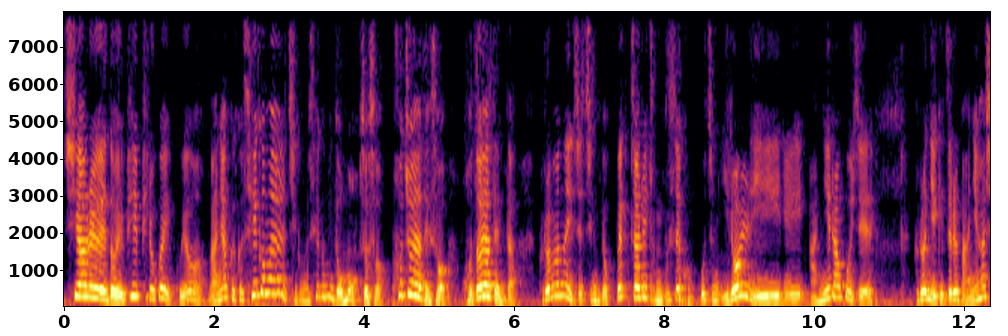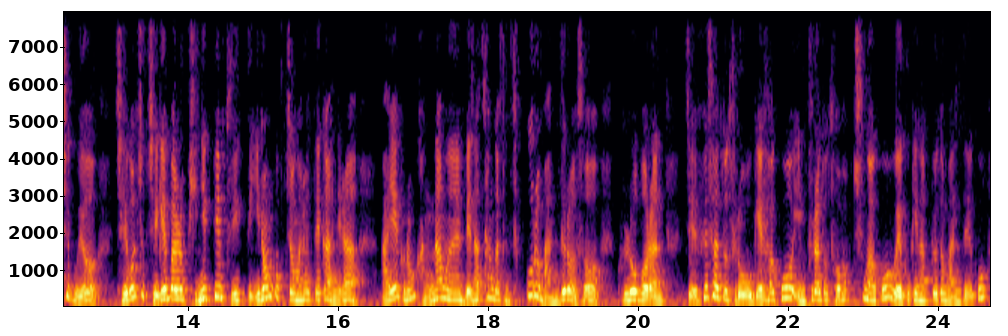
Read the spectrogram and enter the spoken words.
시야를 넓힐 필요가 있고요. 만약 그러니까 세금을 지금 세금이 너무 없어서 퍼줘야 돼서 걷어야 된다. 그러면은 이제 지금 몇백짜리 종부세 걷고 좀 이럴 일이 아니라고 이제 그런 얘기들을 많이 하시고요. 재건축 재개발로 빈익빈 부익빈 이런 걱정을 할 때가 아니라 아예 그럼 강남을 맨하탄 같은 특구로 만들어서 글로벌한 이제 회사도 들어오게 하고 인프라도 더 확충하고 외국인 학교도 만들고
